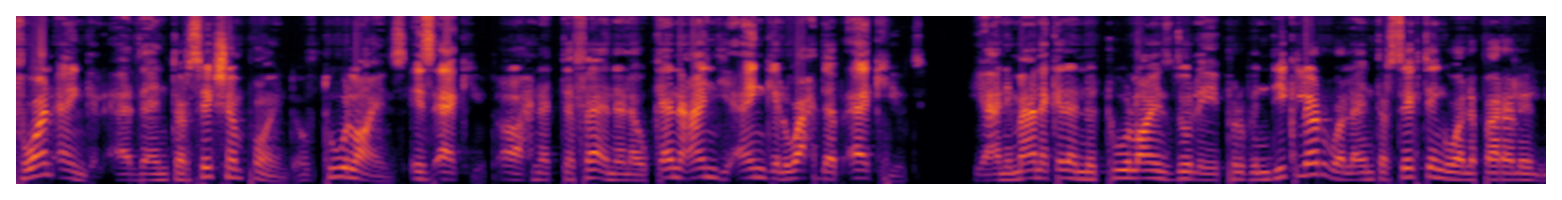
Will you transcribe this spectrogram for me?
If one angle at the intersection point of two lines is acute آه إحنا اتفقنا لو كان عندي angle واحدة ب acute يعني معنى كده إن ال two lines دول إيه perpendicular ولا intersecting ولا parallel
